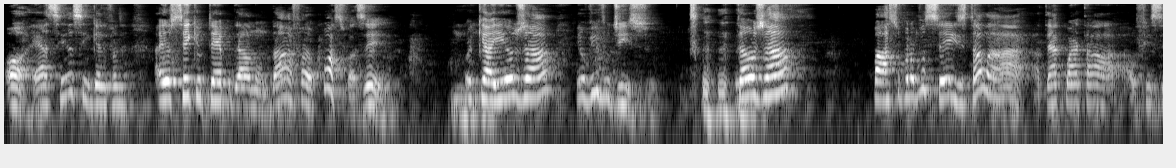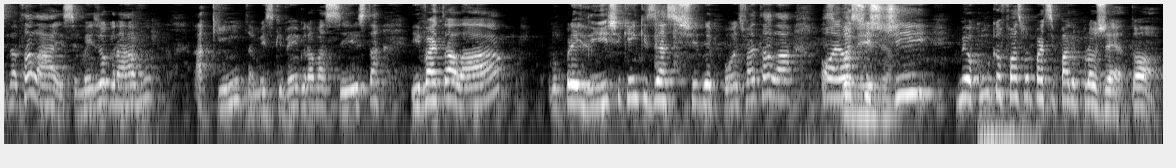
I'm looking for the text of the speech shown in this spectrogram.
Ó, é assim, assim, querem fazer. Aí eu sei que o tempo dela não dá, eu falo, posso fazer? Porque aí eu já, eu vivo disso. Então eu já passo para vocês, está lá. Até a quarta oficina tá lá. Esse mês eu gravo a quinta, mês que vem eu gravo a sexta e vai estar lá no playlist. Quem quiser assistir depois vai estar lá. Ó, eu assisti, meu, como que eu faço para participar do projeto? Ó,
